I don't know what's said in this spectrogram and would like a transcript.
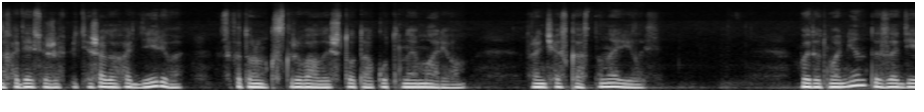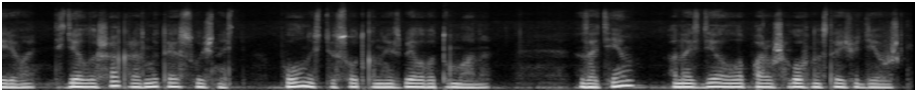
Находясь уже в пяти шагах от дерева, за которым скрывалось что-то окутанное маревом, Франческа остановилась. В этот момент из-за дерева сделала шаг размытая сущность, полностью сотканная из белого тумана. Затем она сделала пару шагов навстречу девушке,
